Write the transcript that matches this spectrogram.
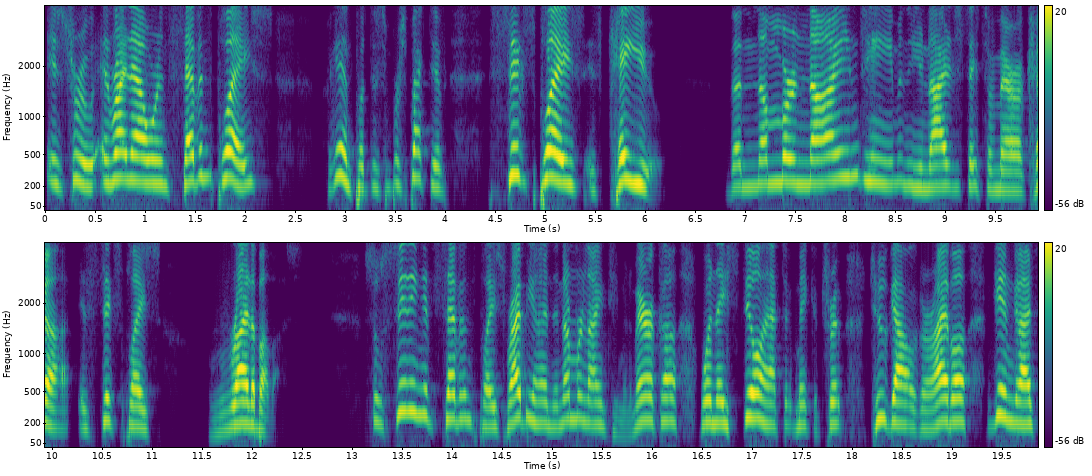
is true, and right now we're in seventh place, again, put this in perspective sixth place is KU. The number nine team in the United States of America is sixth place right above us. So sitting at seventh place, right behind the number nine team in America, when they still have to make a trip to Gallagher Iba. Again, guys,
